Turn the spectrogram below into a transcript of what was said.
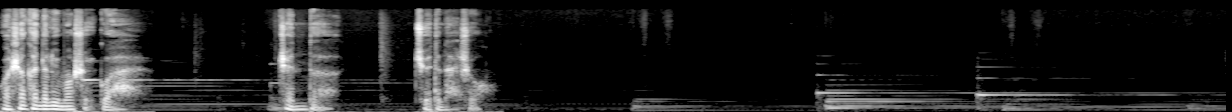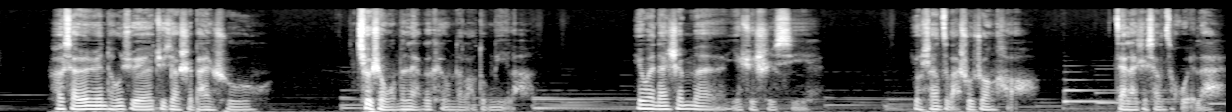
晚上看的绿毛水怪，真的觉得难受。和小圆圆同学去教室搬书，就剩我们两个可用的劳动力了。因为男生们也去实习，用箱子把书装好，再拉着箱子回来。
